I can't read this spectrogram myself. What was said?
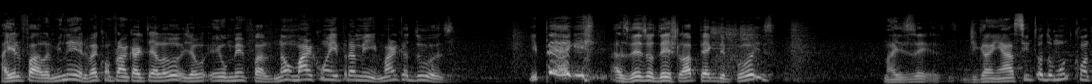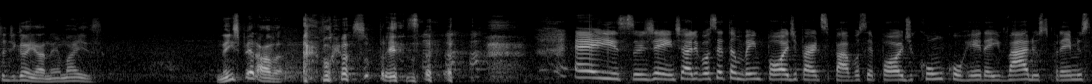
Aí ele fala, mineiro, vai comprar uma cartela hoje? Eu, eu mesmo falo, não, marca um aí para mim, marca duas. E pegue. Às vezes eu deixo lá, pego depois. Mas é, de ganhar, assim, todo mundo conta de ganhar, né? Mas nem esperava. Foi uma surpresa. É isso, gente. Olha, você também pode participar, você pode concorrer aí vários prêmios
